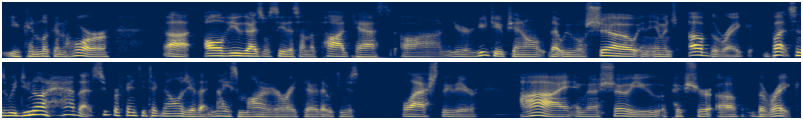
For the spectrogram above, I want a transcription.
you can look in horror, uh, all of you guys will see this on the podcast on your YouTube channel that we will show an image of the rake. But since we do not have that super fancy technology of that nice monitor right there that we can just flash through there, I am going to show you a picture of the rake.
